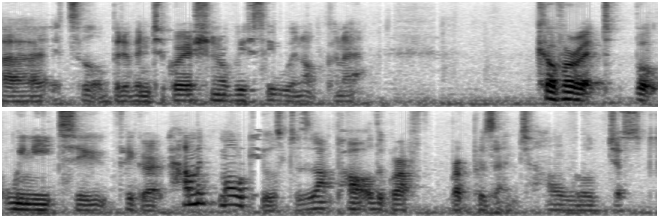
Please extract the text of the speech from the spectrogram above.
Uh, it's a little bit of integration, obviously. We're not going to cover it, but we need to figure out how many molecules does that part of the graph represent. I will just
